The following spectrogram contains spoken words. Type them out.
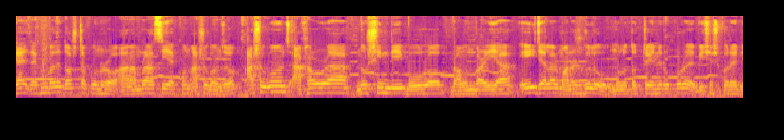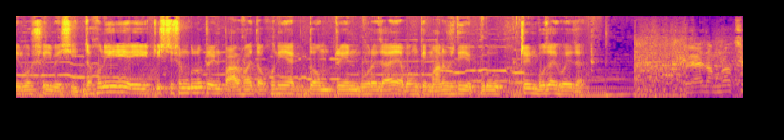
গাইজ এখন বাজে দশটা পনেরো আর আমরা আছি এখন আশুগঞ্জ। আশুগঞ্জ আখাউড়া নরসিংদী বৌরব ব্রাহ্মণবাড়িয়া এই জেলার মানুষগুলো মূলত ট্রেনের উপরে বিশেষ করে নির্ভরশীল বেশি। যখনই এই স্টেশনগুলো ট্রেন পার হয় তখনই একদম ট্রেন ভরে যায় এবং কি মানুষ দিয়ে পুরো ট্রেন বোঝাই হয়ে যায়। আমরা হচ্ছে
